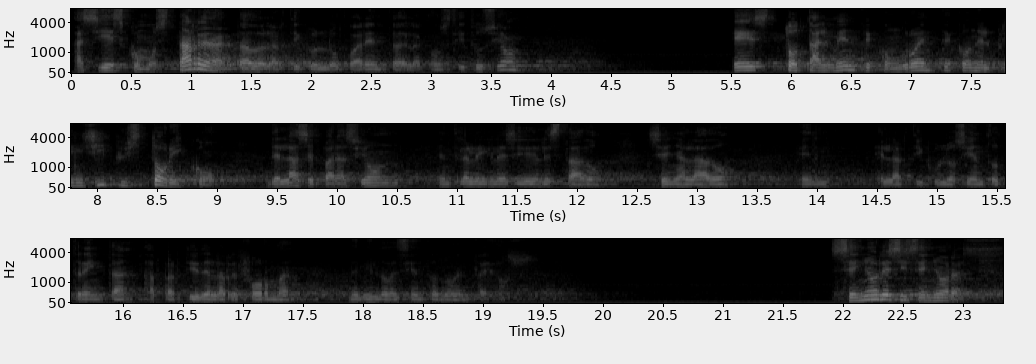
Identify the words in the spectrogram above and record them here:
así es como está redactado el artículo 40 de la Constitución, es totalmente congruente con el principio histórico de la separación entre la Iglesia y el Estado señalado en el artículo 130 a partir de la reforma de 1992. Señores y señoras,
